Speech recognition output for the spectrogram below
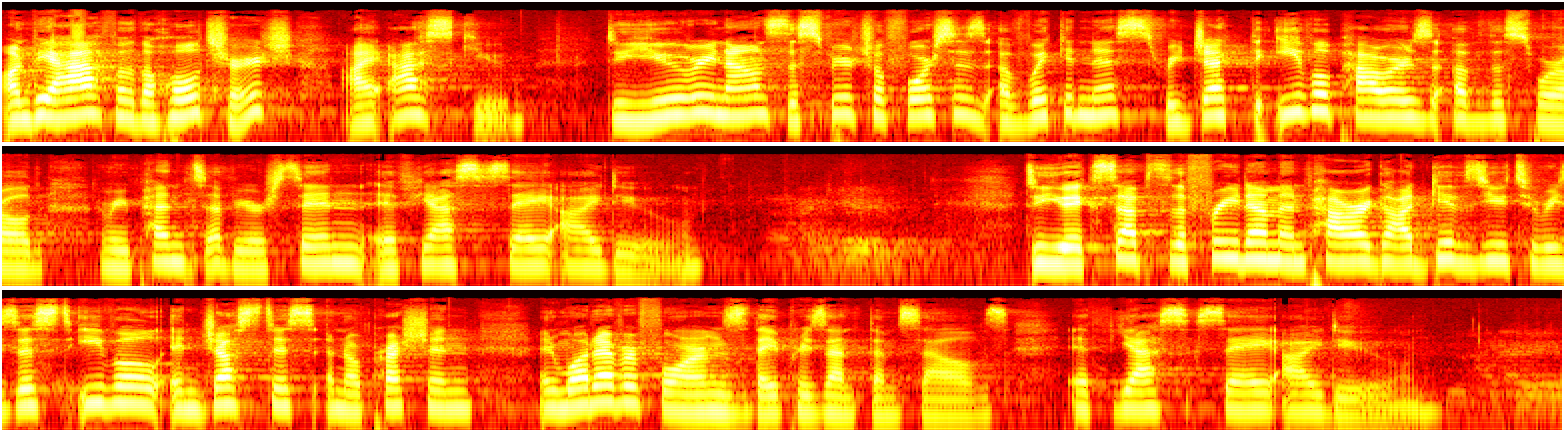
On behalf of the whole church, I ask you do you renounce the spiritual forces of wickedness, reject the evil powers of this world, and repent of your sin? If yes, say, I do. Do you accept the freedom and power God gives you to resist evil, injustice, and oppression in whatever forms they present themselves? If yes, say, I do. I do.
